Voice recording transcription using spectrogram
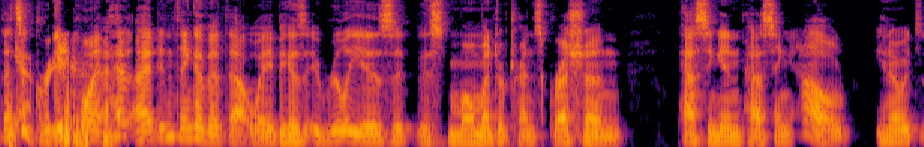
that's yeah. a great point. I, had, I, didn't think of it that way because it really is this moment of transgression, passing in, passing out. You know, it's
